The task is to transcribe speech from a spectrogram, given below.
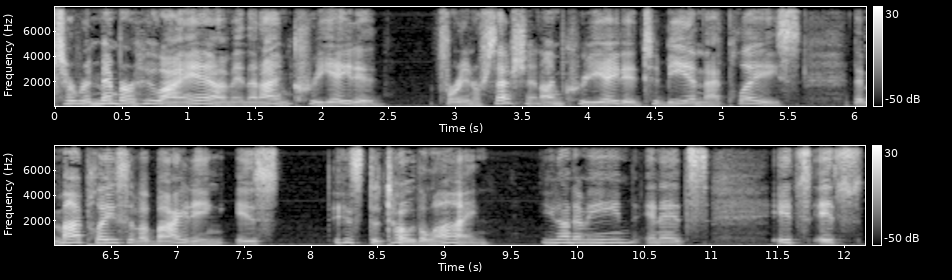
to remember who I am and that I am created for intercession. I'm created to be in that place that my place of abiding is is to toe the line. You know what I mean? And it's it's it's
